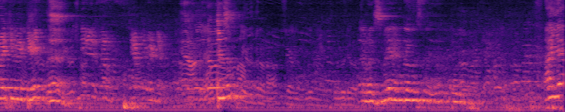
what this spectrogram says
வைத்து விட்டேன் ஆ. சேர்க்க வேண்டும் வருஷமே எந்த வருஷம் ஐயா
